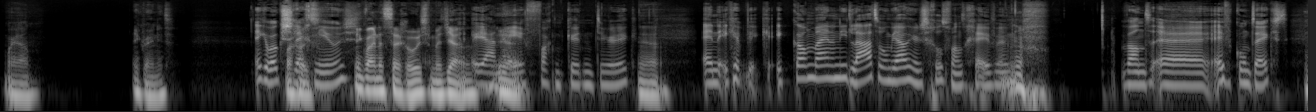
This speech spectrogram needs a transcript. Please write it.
maar ja, ik weet niet. Ik heb ook Maar slecht goed. nieuws. Ik wou net zeggen, hoe is het met jou? Ja, nee, fucking kut natuurlijk. Ja. En ik, heb, ik, ik kan bijna niet laten om jou hier de schuld van te geven. Want eh, even context. Hm.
